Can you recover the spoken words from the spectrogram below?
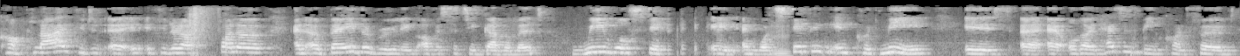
comply, if you do, uh, if you do not follow and obey the ruling of a sitting government, we will step in. And what mm. stepping in could mean is, uh, uh, although it hasn't been confirmed,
